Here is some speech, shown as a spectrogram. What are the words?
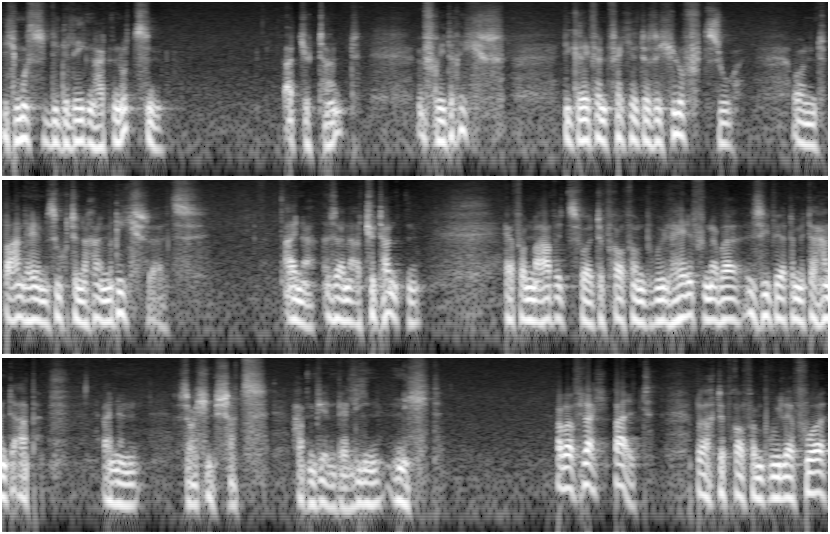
Ich musste die Gelegenheit nutzen. Adjutant Friedrichs. Die Gräfin fächelte sich Luft zu und Barnhelm suchte nach einem Riechsalz. Einer seiner Adjutanten. Herr von Marwitz wollte Frau von Brühl helfen, aber sie wehrte mit der Hand ab. Einen solchen Schatz haben wir in Berlin nicht. Aber vielleicht bald, brachte Frau von Brühl vor,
